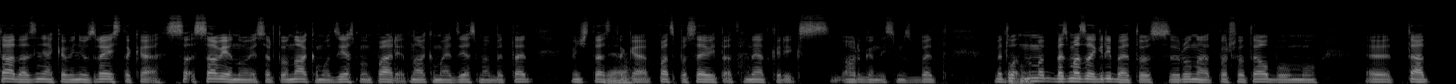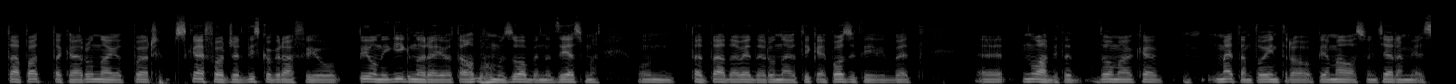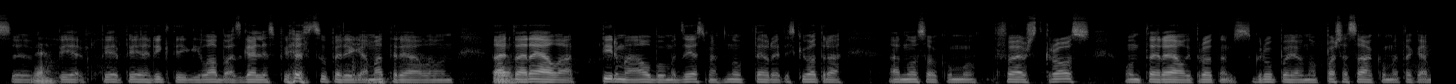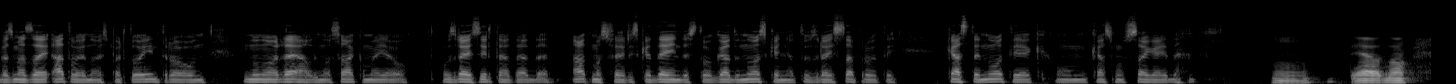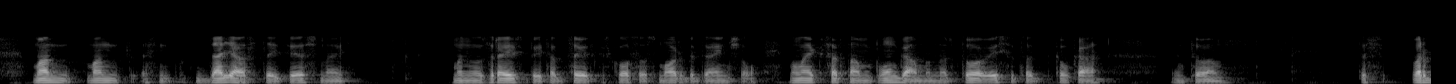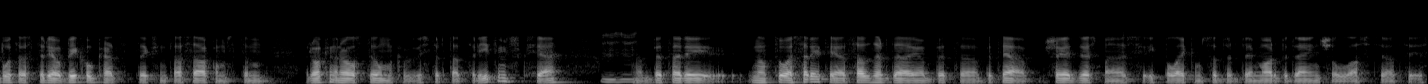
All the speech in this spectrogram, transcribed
tādā ziņā, ka viņi uzreiz kā sa savienojas ar to nākamo dziesmu un pāriet nākamajā dziesmā, bet tad viņš tas tā kā pats par sevi tāds neatkarīgs organisms, bet, bet Mhm. nu, bez mazai gribētos runāt par šo albumu, eh, tā, tāpat tā kā runājot par Skyforger diskogrāfiju, pilnīgi ignorējot albumu Zobena dziesma, un tad tādā veidā runāju tikai pozitīvi, bet, eh, nu labi, tad domāju, ka metam to intro pie malas un ķeramies eh, Jā. pie, pie, pie riktīgi labās gaļas, pie superīgā materiāla, un tā ir Jā. tā reālā pirmā albuma dziesma, nu, teorētiski otrā, ar nosaukumu First Cross, un te reāli, protams, grupa jau no paša sākuma tā kā bez mazai atvainojas par to intro, un nu, no reāli no sākuma jau uzreiz ir tā tāda atmosfēriska 90. gadu noskaņa, tu uzreiz saproti, kas te notiek un kas mūs sagaida. Mm, jā, nu, man, man daļās tai dziesmai, man uzreiz bija tāda sajūta, ka es klausos Morbid Angel. Man liekas, ar tām bungām un ar to visu tad kaut kā to, tas, varbūt tas tur jau bija kaut kāds, teiksim, tā sākums tam rock'n'roll stilam, ka viss tur tāds ritmisks, jā. Mm -hmm. Bet arī, nu, to es arī tajā sadzirdēju, bet, bet jā, šajā dziesmā es ik pa laikam sadzirdēju Morbid Angel asociācijas.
